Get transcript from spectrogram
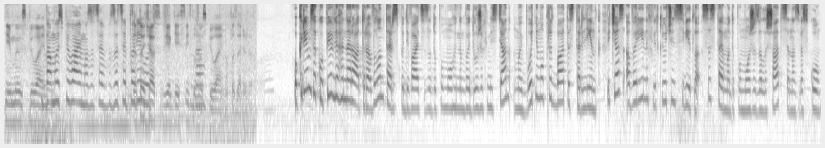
І ми успіваємо. да, ми співаємо за це за цей За період. той час, як є світло, Да. ми успіваємо позаряджати. Окрім закупівлі генератора, волонтер сподівається за допомогою небайдужих містян у майбутньому придбати Starlink. Під час аварійних відключень світла система допоможе залишатися на зв'язку.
